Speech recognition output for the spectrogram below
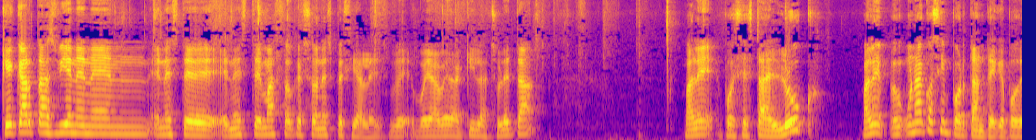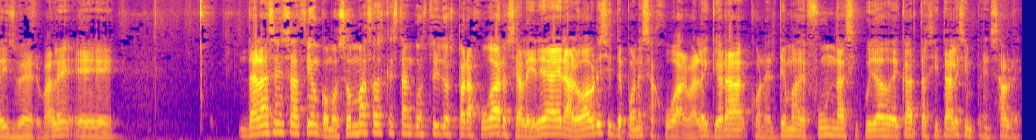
¿Qué cartas vienen en, este, en este mazo que son especiales? Voy a ver aquí la chuleta. ¿Vale? Pues está el look, ¿vale? Una cosa importante que podéis ver, ¿vale? Eh, da la sensación, como son mazos que están construidos para jugar, o sea, la idea era lo abres y te pones a jugar, ¿vale? Que ahora con el tema de fundas y cuidado de cartas y tal es impensable.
